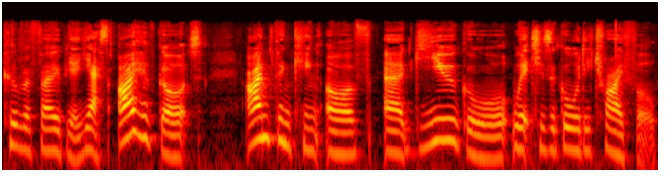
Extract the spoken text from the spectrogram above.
Coulrophobia. Yes, I have got. I'm thinking of uh, Gewgaw, which is a gaudy trifle,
